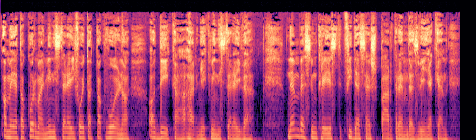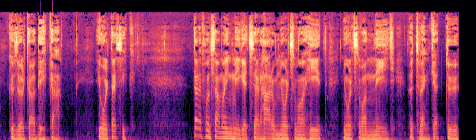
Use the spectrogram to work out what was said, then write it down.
amelyet a kormány miniszterei folytattak volna a DK árnyék minisztereivel. Nem veszünk részt fideszes pártrendezvényeken, közölte a DK. Jól teszik? Telefonszámaink még egyszer 387 84 52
